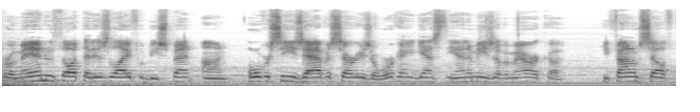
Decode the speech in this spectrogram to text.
For a man who thought that his life would be spent on overseas adversaries or working against the enemies of America, he found himself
